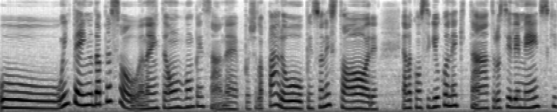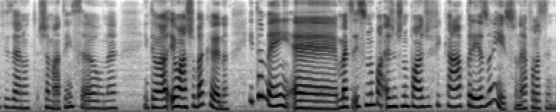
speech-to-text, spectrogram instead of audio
o, o, empenho da pessoa, né? Então, vamos pensar, né? Poxa, ela parou, pensou na história, ela conseguiu conectar, trouxe elementos que fizeram chamar atenção, né? Então eu acho bacana. E também, é, mas isso não, a gente não pode ficar preso nisso, né? Falar assim.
